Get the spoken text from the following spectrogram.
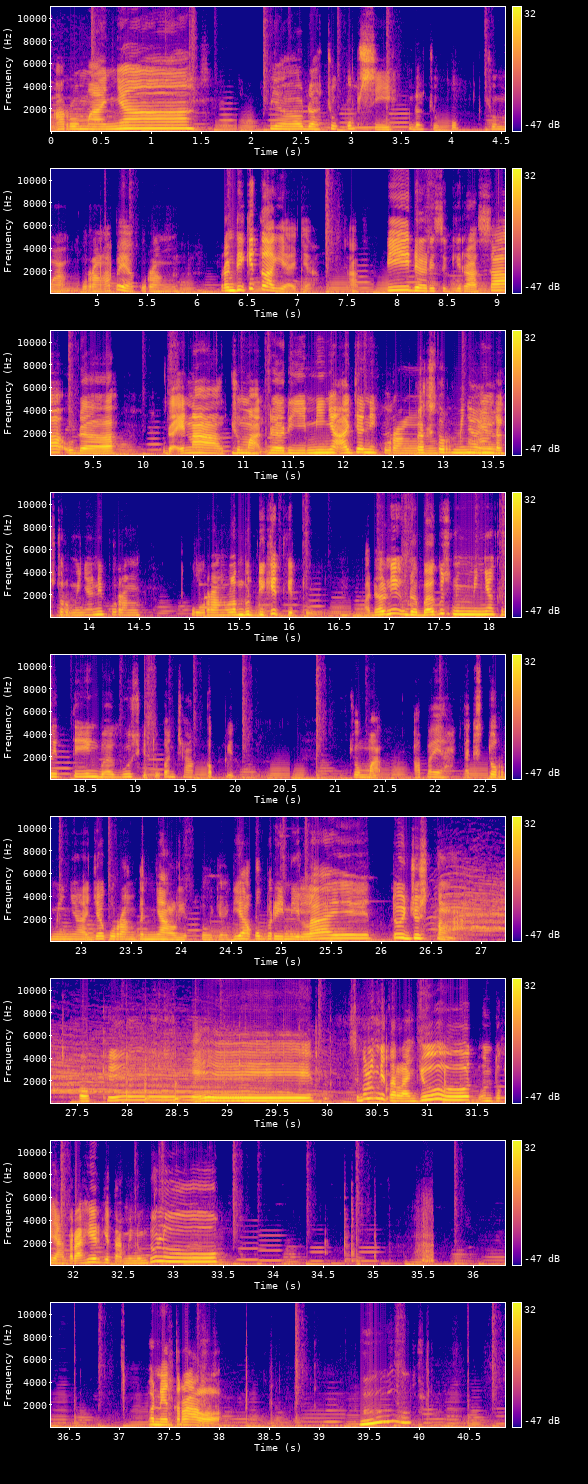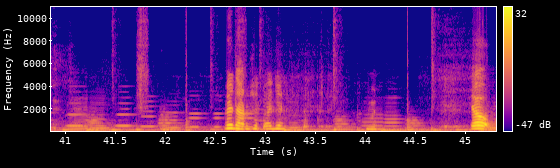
aromanya ya udah cukup sih, udah cukup. Cuma kurang apa ya? Kurang kurang dikit lagi aja. Tapi dari segi rasa udah udah enak. Cuma dari minyak aja nih kurang Tekstur mie Mm, ya. tekstur minyak nih kurang kurang lembut dikit gitu. Padahal nih udah bagus nih minyak keriting, bagus gitu kan cakep gitu. Cuma apa ya tekstur minyak aja kurang kenyal gitu. Jadi aku beri nilai tujuh setengah. Oke. Sebelum kita lanjut untuk yang terakhir kita minum dulu. Penetral. Uh. Eh, taruh situ aja. Yuk.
